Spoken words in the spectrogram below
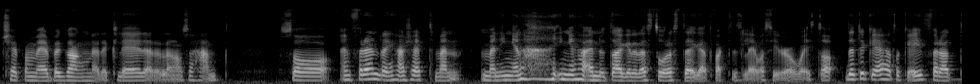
köpa mer begagnade kläder eller något sånt. Så en förändring har skett men, men ingen, ingen har ännu tagit det där stora steget att faktiskt leva zero waste. Och det tycker jag är helt okej okay för att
